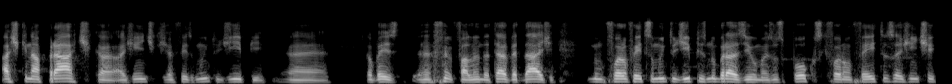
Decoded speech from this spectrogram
acho que na prática, a gente que já fez muito DIP, é, talvez falando até a verdade, não foram feitos muito DIPs no Brasil, mas os poucos que foram feitos a gente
